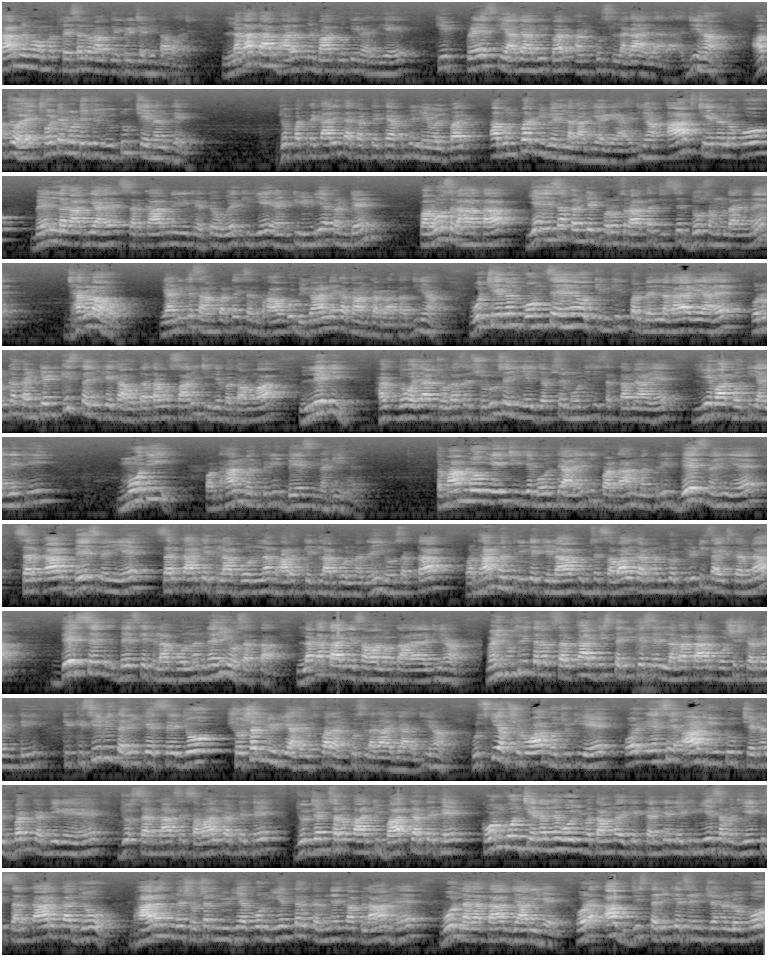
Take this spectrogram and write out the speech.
नमस्कार मैं मोहम्मद फैसल और आप देख रहे जनहित आवाज़ लगातार भारत में बात होती रही है कि प्रेस की आज़ादी पर अंकुश लगाया जा रहा है। जी हाँ अब जो है छोटे मोटे जो यूट्यूब चैनल थे, जो पत्रकारिता करते थे अपने लेवल पर, अब उन पर भी बैन लगा दिया गया है। जी हाँ आठ चैनलों को बैन लगा दिया है सरकार ने ये कहते हुए कि ये एंटी इंडिया कंटेंट परोस रहा था। यह ऐसा कंटेंट परोस रहा था जिससे दो समुदाय में झगड़ा हो, यानी कि सांप्रदायिक सद्भाव को बिगाड़ने का काम कर रहा था। जी हाँ वो चैनल कौन से हैं और किन किन पर बैन लगाया गया है और उनका कंटेंट किस तरीके का होता था, वो सारी चीज़ें बताऊँगा। लेकिन हक 2014 से शुरू से ही ये जब से मोदी जी सत्ता में आए हैं, ये बात होती आई है कि मोदी प्रधानमंत्री देश नहीं है। तमाम लोग यही चीज़ें बोलते आए हैं कि प्रधानमंत्री देश नहीं है, सरकार देश नहीं है सरकार के खिलाफ बोलना, भारत के खिलाफ बोलना नहीं हो सकता। प्रधानमंत्री के खिलाफ उनसे सवाल करना, उनको क्रिटिसाइज करना, देश से, देश के खिलाफ बोलना नहीं हो सकता। लगातार ये सवाल होता आया है, जी हाँ। वहीं दूसरी तरफ़ सरकार जिस तरीके से लगातार कोशिश कर रही थी कि किसी भी तरीके से जो सोशल मीडिया है, उस पर अंकुश लगाया जाए, जी हाँ। उसकी अब शुरुआत हो चुकी है और ऐसे आठ यूट्यूब चैनल बंद कर दिए गए हैं जो सरकार से सवाल करते थे, जो जन सरोकार की बात करते थे कौन कौन चैनल है वो भी बताऊँगा एक एक करके, लेकिन ये समझिए कि सरकार का जो भारत में सोशल मीडिया को नियंत्रण करने का प्लान है, वो लगातार जारी है। और अब जिस तरीके से इन चैनलों को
